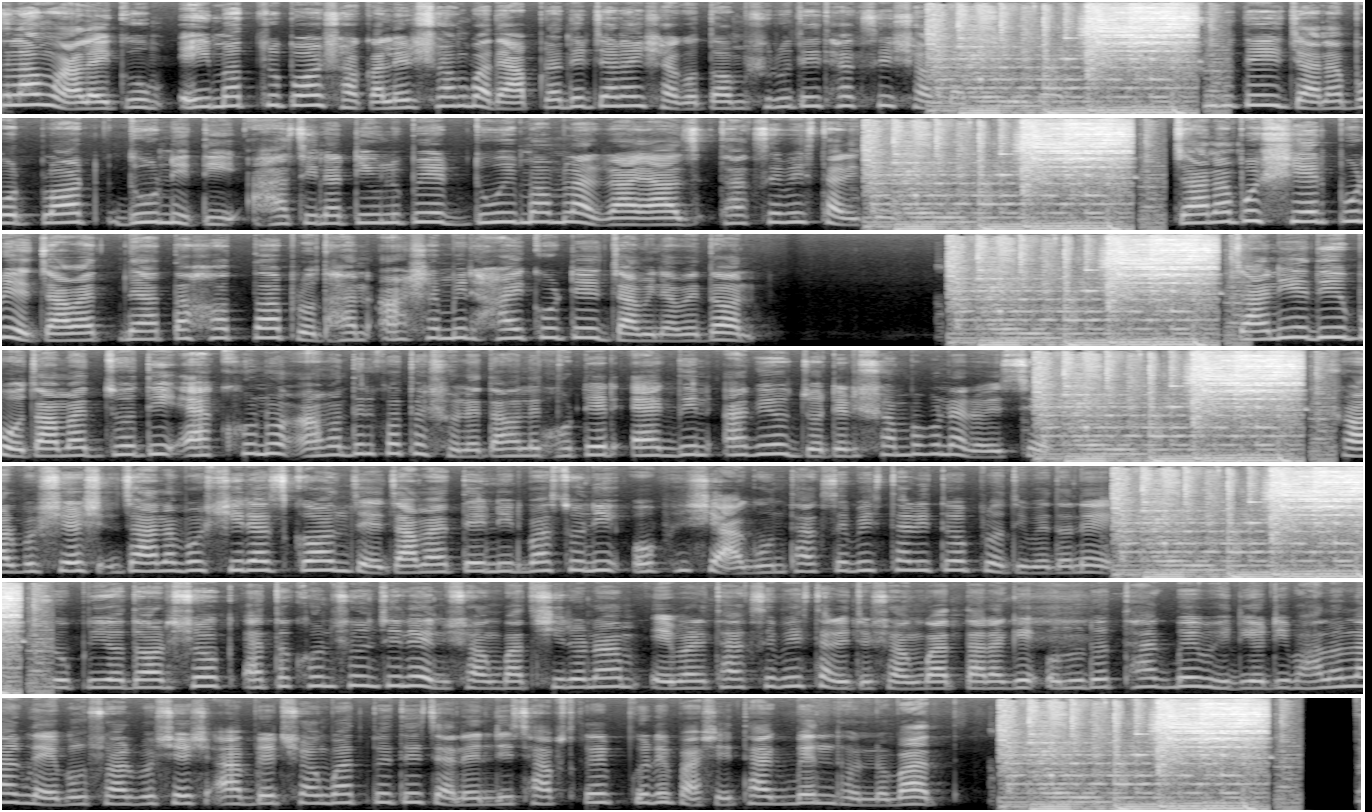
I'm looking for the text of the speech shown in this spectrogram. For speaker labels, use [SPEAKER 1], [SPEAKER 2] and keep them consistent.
[SPEAKER 1] আসসালামু আলাইকুম। এইমাত্র পর সকালের সংবাদে আপনাদের জানাই স্বাগতম। শুরুতেই থাকছে সংবাদ। শুরুতেই জানাব প্লট দুর্নীতি। হাসিনা টিউলিপের দুই মামলার রায় আজ থাকছে বিস্তারিত। জানাব শেরপুরে জামায়াত নেতা হত্যা, প্রধান আসামির হাইকোর্টে জামিন আবেদন। জানিয়ে দিব, জামায়াত যদি এখনও আমাদের কথা শোনে, তাহলে ভোটের একদিন আগেও জোটের সম্ভাবনা রয়েছে। সর্বশেষ জানাব সিরাজগঞ্জে জামায়াতের নির্বাচনী অফিসে আগুন থাকছে বিস্তারিত প্রতিবেদনে। সুপ্রিয় দর্শক, এতক্ষণ শুনছিলেন সংবাদ শিরোনাম, এবারে থাকছে বিস্তারিত সংবাদ। তার আগে অনুরোধ থাকবে, ভিডিওটি ভালো লাগলে এবং সর্বশেষ আপডেট সংবাদ পেতে চ্যানেলটি সাবস্ক্রাইব করে পাশে থাকবেন। ধন্যবাদ।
